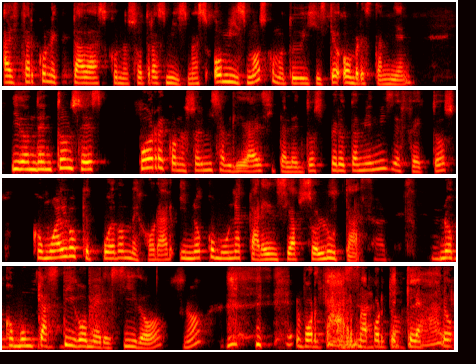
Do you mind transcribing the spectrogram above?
a estar conectadas con nosotras mismas o mismos, como tú dijiste, hombres también, y donde entonces puedo reconocer mis habilidades y talentos, pero también mis defectos como algo que puedo mejorar y no como una carencia absoluta, no como un castigo merecido, ¿no? Por karma, porque claro,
